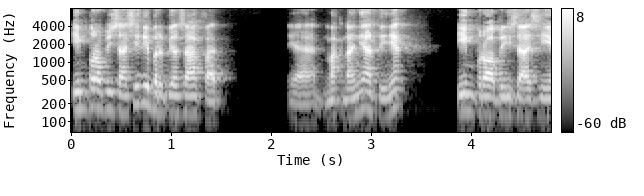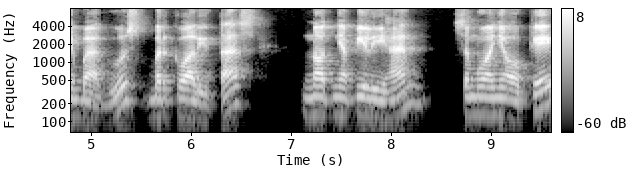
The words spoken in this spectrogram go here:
improvisasi dia berfilsafat. Ya, maknanya artinya improvisasinya bagus, berkualitas, notnya pilihan, semuanya oke, okay,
